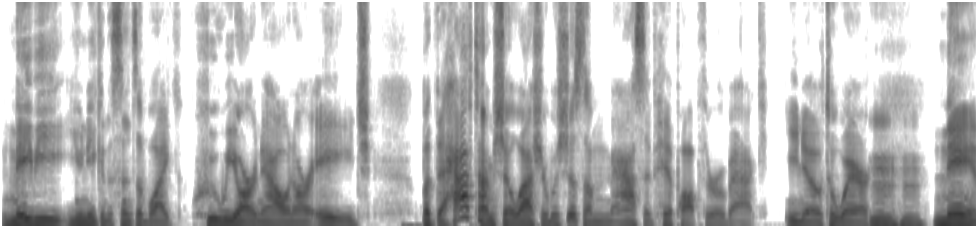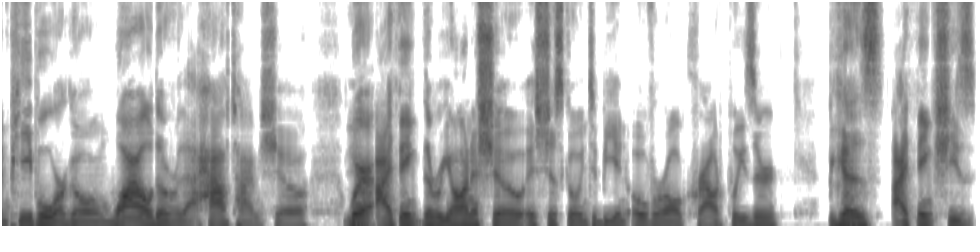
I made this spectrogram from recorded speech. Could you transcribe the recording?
maybe unique in the sense of like who we are now in our age But the halftime show last year was just a massive hip hop throwback, you know, to where Mm-hmm. man, people were going wild over that halftime show. Where I think the Rihanna show is just going to be an overall crowd pleaser because I think she's,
